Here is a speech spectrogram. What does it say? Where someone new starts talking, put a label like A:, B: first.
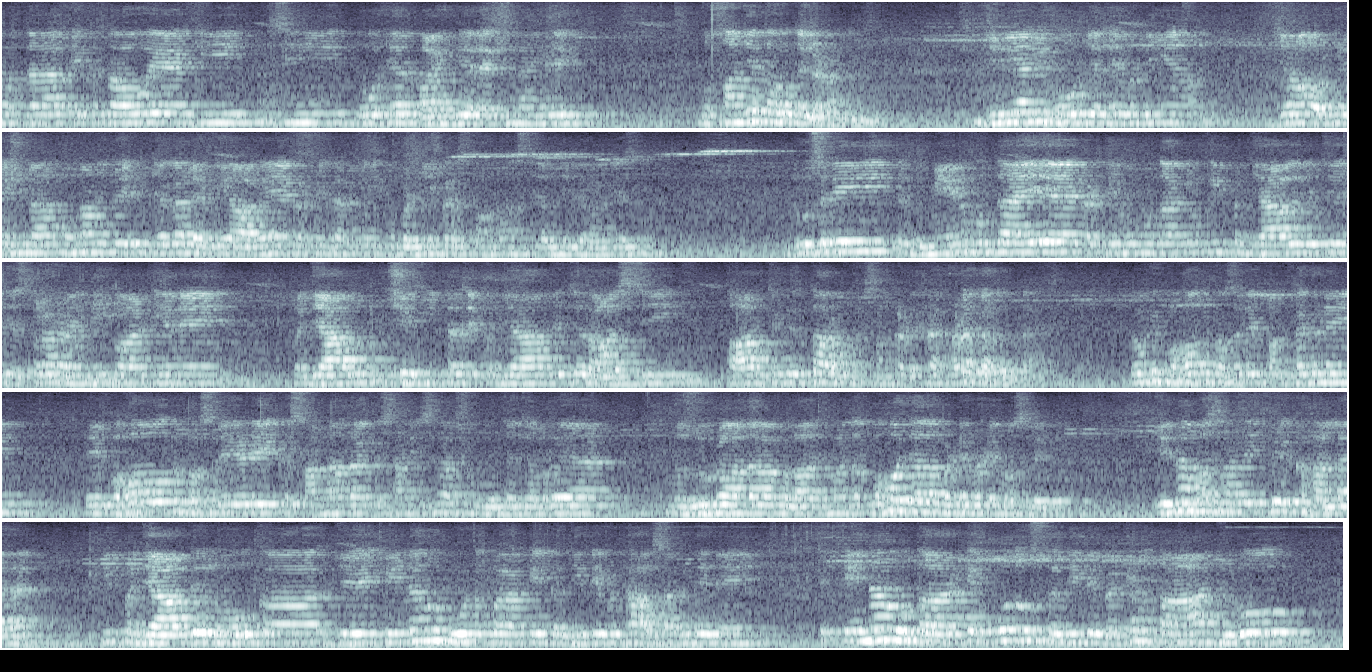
A: ਮੁੱਦਾ ਇੱਕ ਤਾਂ ਉਹ ਹੈ ਕਿ ਅਸੀਂ 2022 ਦੇ ਇਲੈਕਸ਼ਨ ਆ ਜਿਹੜੇ, ਉਹ ਸਾਂਝੇ ਤੌਰ ਤੇ ਲੜਾਂਗੇ। ਜਿੰਨੀਆਂ ਵੀ ਹੋਰ ਜਥੇਬੰਦੀਆਂ ਜਾਂ ਆਰਗੇਨਾਈਜੇਸ਼ਨਾਂ ਉਹਨਾਂ ਨੂੰ ਵੀ ਇੱਕ ਜਗ੍ਹਾ ਲੈ ਕੇ ਆ ਰਹੇ ਆ, ਇਕੱਠੇ ਕਰਕੇ ਇੱਕ ਵੱਡੀ ਪ੍ਰੈਸ ਕਾਨਫਰੰਸ ਜਲਦੀ ਕਰਾਂਗੇ ਅਸੀਂ। ਦੂਸਰੀ ਮੇਨ ਮੁੱਦਾ ਇਹ ਹੈ ਇਕੱਠੇ ਹੋਣ ਦਾ, ਕਿਉਂਕਿ ਪੰਜਾਬ ਦੇ ਵਿੱਚ ਜਿਸ ਤਰ੍ਹਾਂ ਰਾਜਨੀਤਿਕ ਪਾਰਟੀਆਂ ਨੇ ਪੰਜਾਬ ਨੂੰ ਪਿੱਛੇ ਕੀਤਾ ਤੇ ਪੰਜਾਬ ਵਿੱਚ ਰਾਜਸੀ, ਆਰਥਿਕ ਧਾਰਮਿਕ ਸੰਕਟ ਜਿਹੜਾ ਖੜਾ ਕਰ ਦਿੱਤਾ। ਹੈ ਕਿਉਂਕਿ ਬਹੁਤ ਮਸਲੇ ਪੰਥਕ ਨੇ ਤੇ ਬਹੁਤ ਮਸਲੇ ਜਿਹੜੇ ਕਿਸਾਨਾਂ ਦਾ, ਕਿਸਾਨੀ ਸੰਘਰਸ਼ ਮੋਰਚਾ ਚੱਲ ਰਿਹਾ ਹੈ, ਮਜ਼ਦੂਰਾਂ ਦਾ, ਮੁਲਾਜ਼ਮਾਂ ਦਾ, ਬਹੁਤ ਜ਼ਿਆਦਾ ਵੱਡੇ ਵੱਡੇ ਮਸਲੇ ਨੇ। ਜਿਨ੍ਹਾਂ ਮਸਲਿਆਂ ਦਾ ਇੱਕੋ ਇੱਕ ਹੱਲ ਹੈ ਕਿ ਪੰਜਾਬ ਦੇ ਲੋਕ ਜੇ ਇਹਨਾਂ ਨੂੰ ਵੋਟ ਪਾ ਕੇ ਗੱਦੀ ਤੇ ਬਿਠਾ ਸਕਦੇ ਨੇ ਤੇ ਇਹਨਾਂ ਨੂੰ ਉਤਾਰ ਕੇ ਖੁਦ ਉਸ ਗੱਦੀ ਤੇ ਬੈਠਣ ਤਾਂ ਜੋ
